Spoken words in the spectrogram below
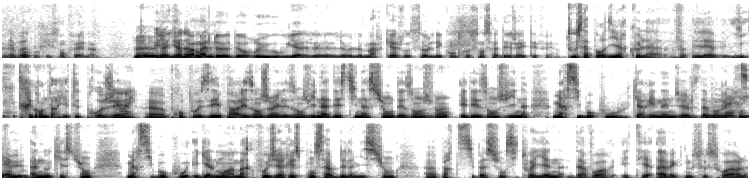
Il y a beaucoup qui sont faits là. Il y a, pas mal de, rues où il y a le, marquage au sol des contresens a déjà été fait. Tout ça pour dire que la, il y a une très grande variété de projets euh, proposés par les Angevins et les Angevines à destination des Angevins et des Angevines. Merci beaucoup, Karine Angels, d'avoir répondu à, nos questions. Merci beaucoup également à Marc Fauger, responsable de la mission euh, participation citoyenne, d'avoir été avec nous ce soir.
